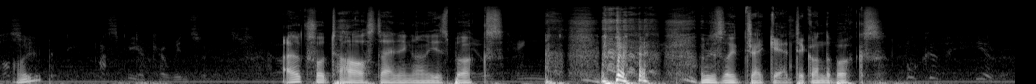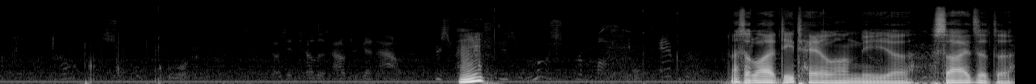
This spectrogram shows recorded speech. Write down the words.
possible. What? It must be a coincidence. I look so tall standing on these books. I'm just like gigantic on the books. Hmm? That's a lot of detail on the uh, sides of the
